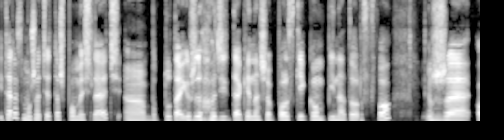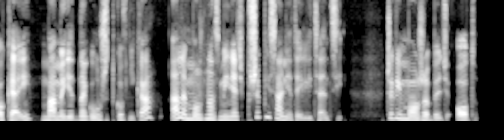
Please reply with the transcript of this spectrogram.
I teraz możecie też pomyśleć, e, bo tutaj już dochodzi takie nasze polskie kombinatorstwo, że okay, mamy jednego użytkownika, ale można zmieniać przypisanie tej licencji. Czyli może być od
